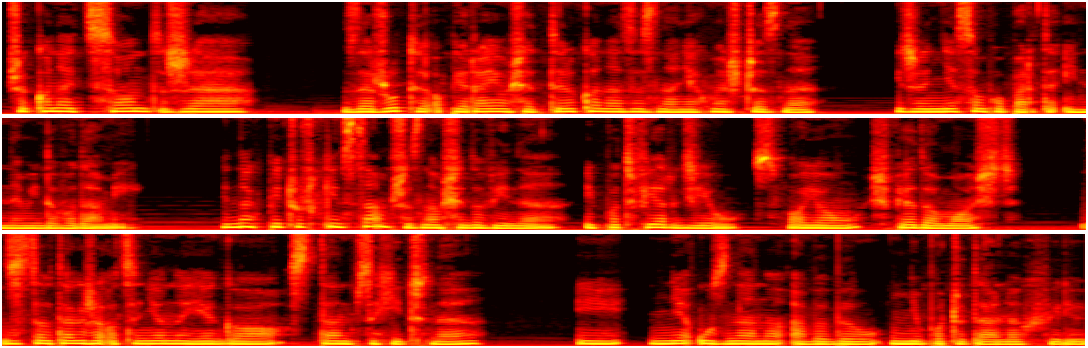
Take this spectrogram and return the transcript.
przekonać sąd, że zarzuty opierają się tylko na zeznaniach mężczyzny i że nie są poparte innymi dowodami. Jednak Pieczuszkin sam przyznał się do winy i potwierdził swoją świadomość. Został także oceniony jego stan psychiczny i nie uznano, aby był niepoczytalny w chwili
